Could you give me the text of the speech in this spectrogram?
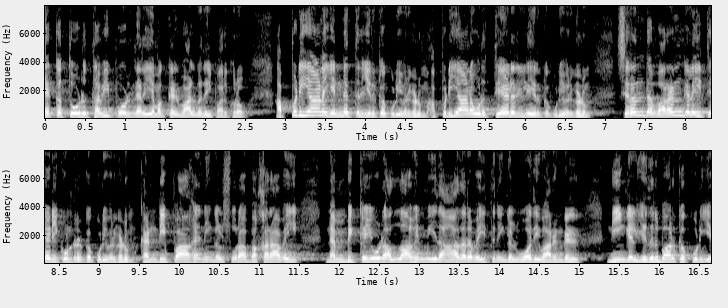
ஏக்கத்தோடு தவிப்போடு நிறைய மக்கள் வாழ்வதை பார்க்கிறோம். அப்படியான எண்ணத்தில் இருக்கக்கூடியவர்களும் அப்படியான ஒரு தேடலில் இருக்கக்கூடியவர்களும் சிறந்த வரன்களை தேடிக்கொண்டிருக்கக்கூடியவர்களும் கண்டிப்பாக நீங்கள் சூரா பக்ராவை நம்பிக்கையோடு அல்லாஹின் மீது ஆதரவு வைத்து நீங்கள் ஓதி வாருங்கள். நீங்கள் எதிர்பார்க்கக்கூடிய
